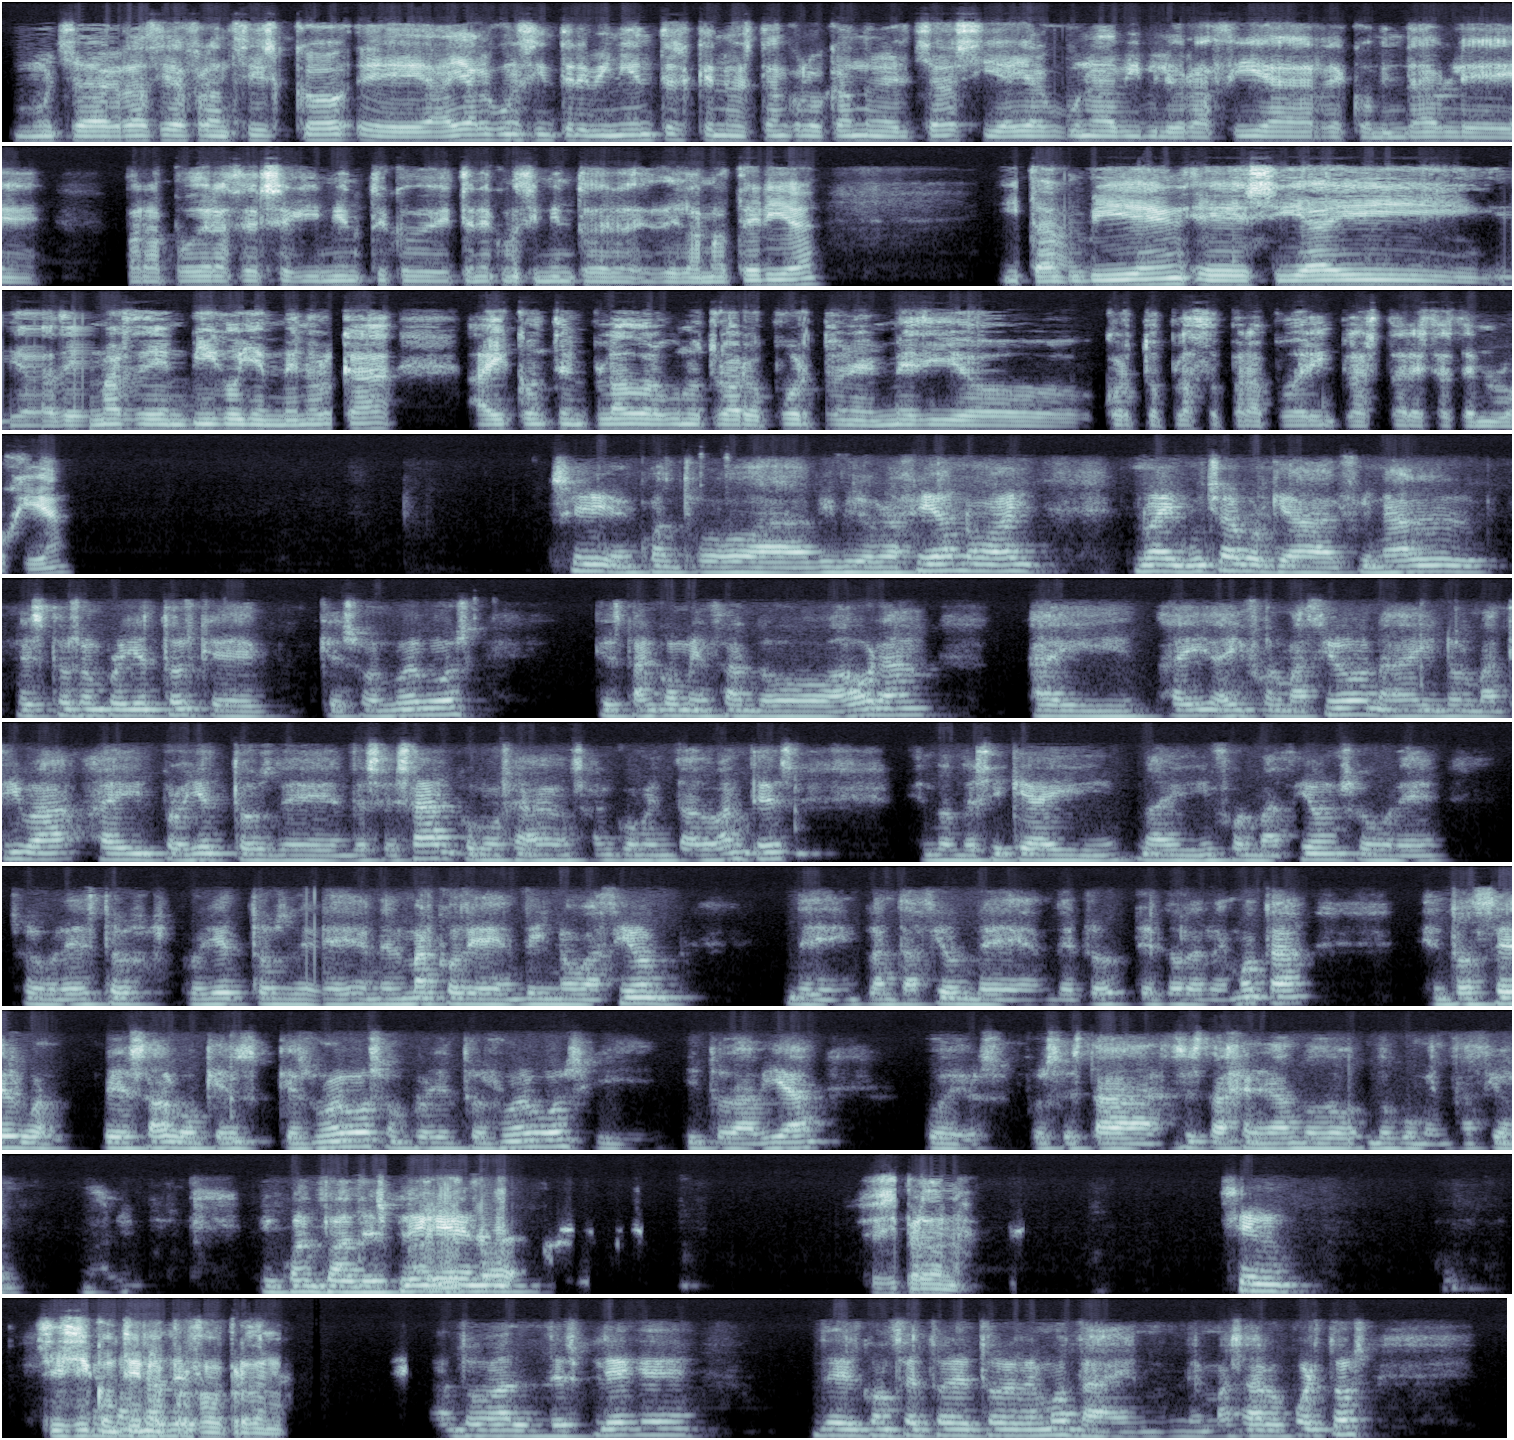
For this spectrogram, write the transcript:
Muchas gracias, Francisco. Eh, hay algunos intervinientes que nos están colocando en el chat si hay alguna bibliografía recomendable para poder hacer seguimiento y tener conocimiento de la, materia. Y también eh, si hay, además de en Vigo y en Menorca, ¿hay contemplado algún otro aeropuerto en el medio corto plazo para poder implantar esta tecnología? Sí, en cuanto a bibliografía no hay, no hay mucha porque al final estos son proyectos que, que son nuevos, que están comenzando ahora hay, hay, información, hay normativa, hay proyectos de, de CESAR, como se han, comentado antes, en donde sí que hay, hay información sobre, sobre estos proyectos en el marco de, innovación, de implantación de, torre remota. Entonces, bueno, es algo que es, que es nuevo, son proyectos nuevos y, todavía pues, pues está, se está generando documentación. En cuanto al despliegue... Sí, sí, perdona. Sí, sí, sí continúa, por favor, perdona. En cuanto al despliegue del concepto de torre remota en, más aeropuertos,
